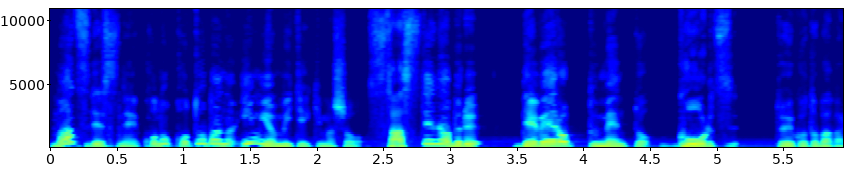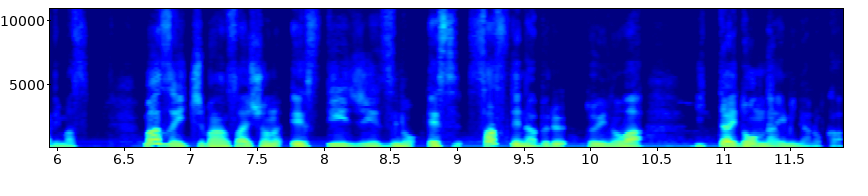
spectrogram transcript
まずですね、この言葉の意味を見ていきましょう。 Sustainable Development Goals という言葉があります。まず一番最初の SDGs の S、 Sustainable というのは一体どんな意味なのか。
